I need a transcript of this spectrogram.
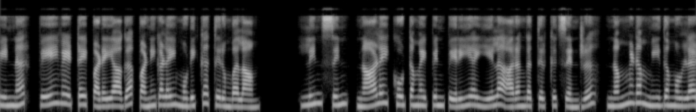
பின்னர் பேய் வேட்டை படையாக பணிகளை முடிக்க திரும்பலாம். லின்சின் நாளை கூட்டமைப்பின் பெரிய ஈல அரங்கத்திற்கு சென்று நம்மிடம் மீதமுள்ள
